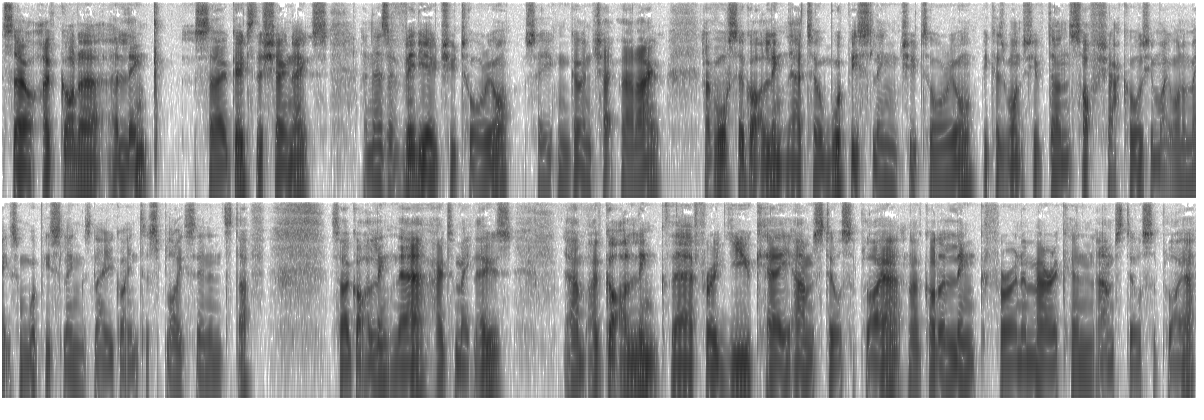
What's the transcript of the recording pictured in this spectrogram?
So I've got a, a link. So go to the show notes and there's a video tutorial, so you can go and check that out. I've also got a link there to a whoopee sling tutorial because once you've done soft shackles, you might want to make some whoopee slings. Now you've got into splicing and stuff. So I've got a link there how to make those. Um, I've got a link there for a UK Amsteel supplier, and I've got a link for an American Amsteel supplier.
